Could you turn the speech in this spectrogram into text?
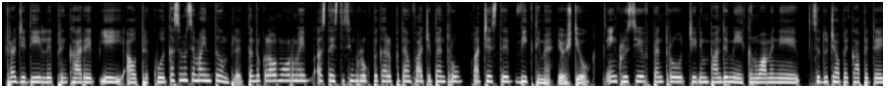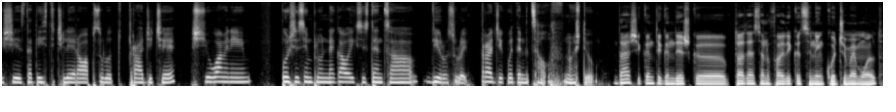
tragediile prin care ei au trecut ca să nu se mai întâmple. Pentru că, la urma urmei, asta este singurul lucru pe care îl putem face pentru aceste victime, eu știu. Inclusiv pentru cei din pandemie, când oamenii se duceau pe capete și statisticile erau absolut tragice și oamenii pur și simplu negau existența virusului. Tragic within itself, nu știu. Da, și când te gândești că toate astea nu fac decât să ne încurce mai mult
